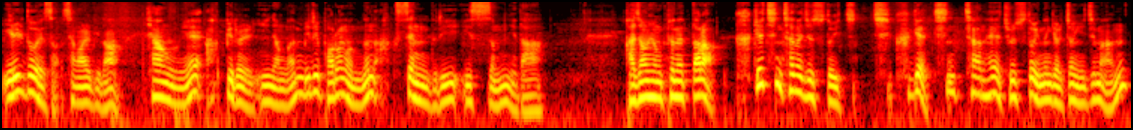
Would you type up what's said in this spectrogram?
일도에서 생활비나 향후의 학비를 2년간 미리 벌어놓는 학생들이 있습니다. 가정 형편에 따라 크게 칭찬해 줄 수도 있지, 크게 칭찬해 줄 수도 있는 결정이지만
